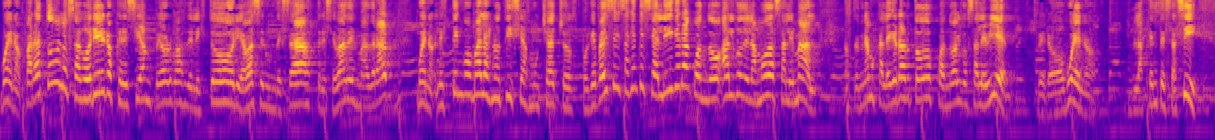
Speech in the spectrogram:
Bueno, para todos los agoreros que decían peor BAF de la historia, va a ser un desastre, se va a desmadrar, bueno, les tengo malas noticias muchachos, porque parece que esa gente se alegra cuando algo de la moda sale mal. Nos tendríamos que alegrar todos cuando algo sale bien, pero bueno, la gente es así.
